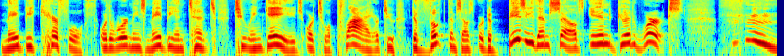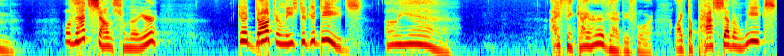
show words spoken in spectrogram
may be careful, or the word means may be intent to engage or to apply or to devote themselves or to busy themselves in good works. Hmm. Well, that sounds familiar. Good doctrine leads to good deeds. Oh, yeah. I think I heard that before. Like the past seven weeks.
